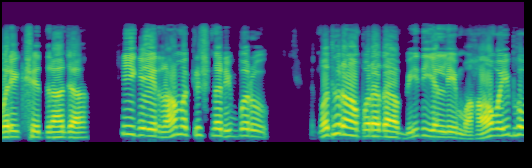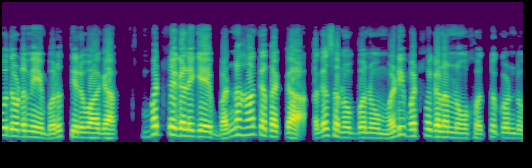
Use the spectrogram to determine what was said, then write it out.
ಪರೀಕ್ಷಿತ್ ರಾಜ, ಹೀಗೆ ರಾಮಕೃಷ್ಣರಿಬ್ಬರು ಮಧುರಾಪುರದ ಬೀದಿಯಲ್ಲಿ ಮಹಾವೈಭವದೊಡನೆ ಬರುತ್ತಿರುವಾಗ ಬಟ್ಟೆಗಳಿಗೆ ಬಣ್ಣ ಹಾಕತಕ್ಕ ಅಗಸನೊಬ್ಬನು ಮಡಿ ಬಟ್ಟೆಗಳನ್ನು ಹೊತ್ತುಕೊಂಡು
